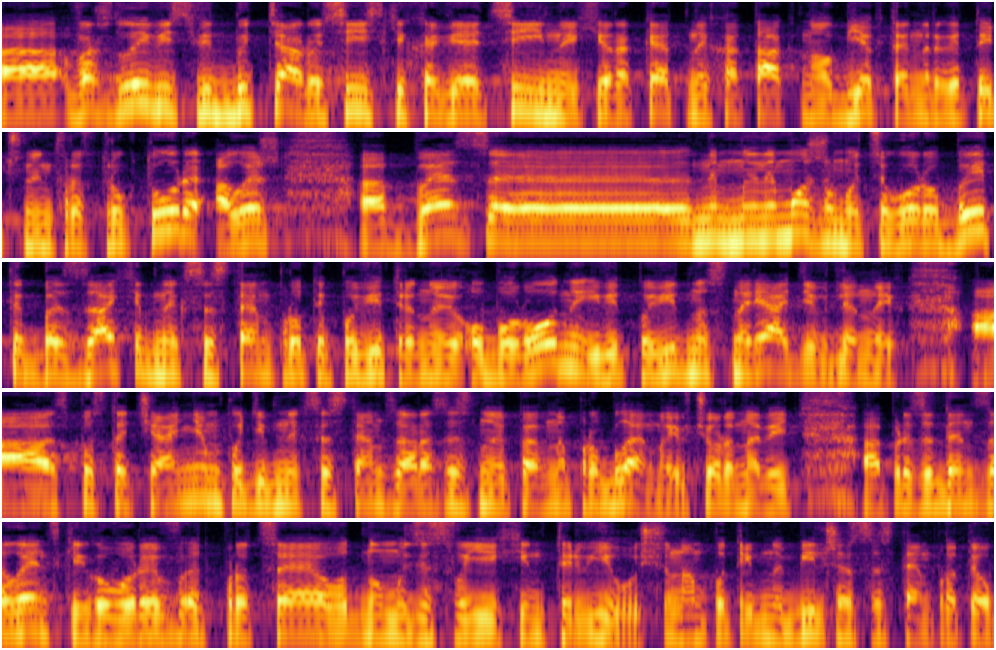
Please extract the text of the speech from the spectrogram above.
е, важливість відбиття російських авіаційних і ракетних атак на об'єкти енергетичної інфраструктури, але ж е, без е, ми не можемо цього робити без західних систем протиповітряної оборони і відповідно снарядів для них. А з постачанням подібних систем зараз існує певна проблема. І вчора навіть е, президент Зеленський говорив про це в одному зі своїх інтерв'ю, що нам потрібно більше систем е,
